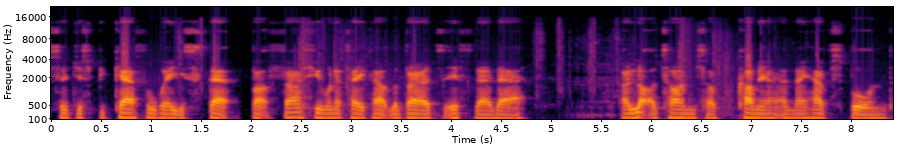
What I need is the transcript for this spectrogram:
so just be careful where you step. But first you want to take out the birds if they're there. A lot of times I've come here and they have spawned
